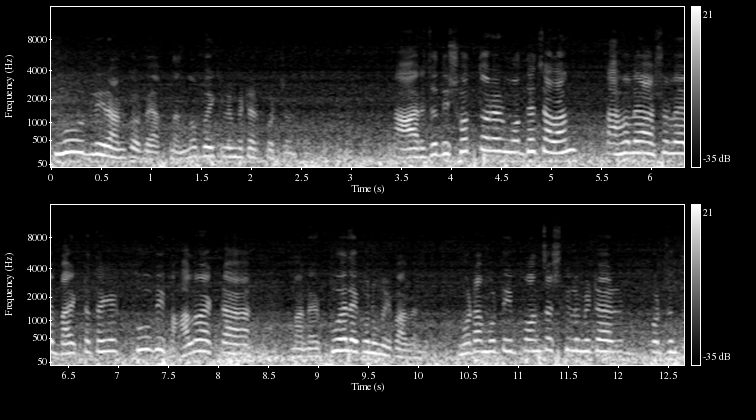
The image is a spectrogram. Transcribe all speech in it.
স্মুথলি রান করবে আপনার নব্বই কিলোমিটার পর্যন্ত। আর যদি সত্তরের মধ্যে চালান, তাহলে আসলে বাইকটা থেকে খুবই ভালো একটা মানে ফুয়েল ইকোনমি পাবেন। মোটামুটি পঞ্চাশ কিলোমিটার পর্যন্ত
